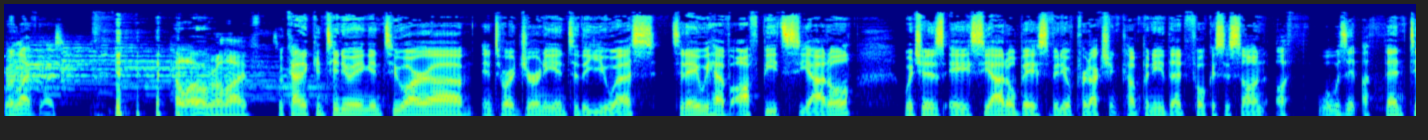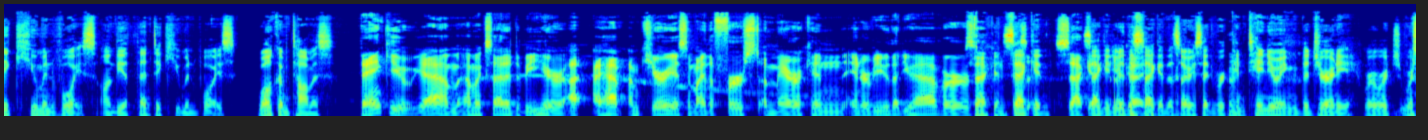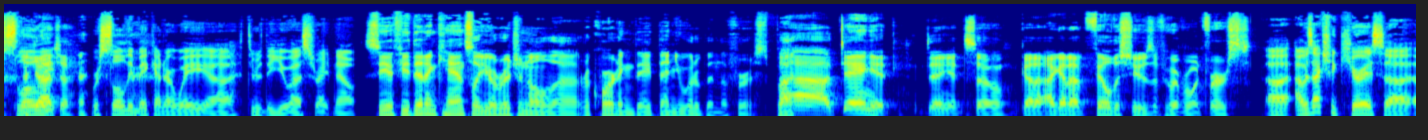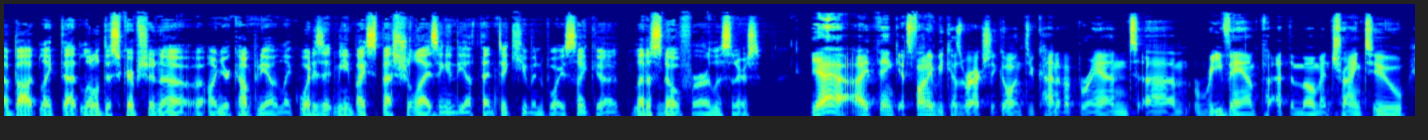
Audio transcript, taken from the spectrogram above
We're live, guys. Hello. We're alive. So, kind of continuing into our uh, into our journey into the U.S. Today, we have Offbeat Seattle, which is a Seattle-based video production company that focuses on what was it? Authentic human voice. On the authentic human voice. Welcome, Thomas. Thank you. Yeah, I'm, I'm excited to be here. I, I, have. I'm curious. Am I the first American interview that you have, or second? Second. Second. Second. You're okay. the second. That's why we said we're continuing the journey. We're we're, we're slowly gotcha. we're slowly making our way uh, through the U.S. right now. See, if you didn't cancel your original uh, recording date, then you would have been the first. But ah, dang it. Dang it! So gotta I gotta fill the shoes of whoever went first. Uh, I was actually curious uh, about like that little description uh, on your company. I'm like, what does it mean by specializing in the authentic human voice? Like, uh, let us know for our listeners. Yeah, I think it's funny because we're actually going through kind of a brand um, revamp at the moment, trying to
